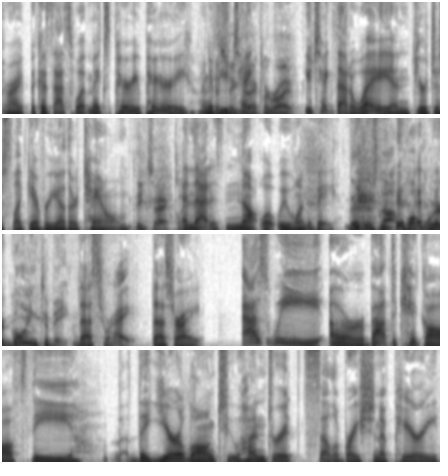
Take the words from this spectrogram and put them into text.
Right, because that's what makes Perry Perry. And if that's you take exactly right. you take that away and you're just like every other town. Exactly. And that is not what we want to be. That is not what we're going to be. That's right. That's right as we are about to kick off the the year long 200th celebration of Perry,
